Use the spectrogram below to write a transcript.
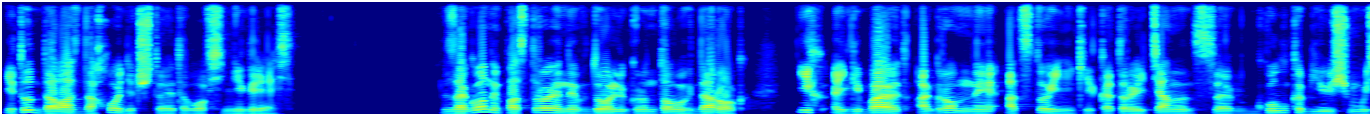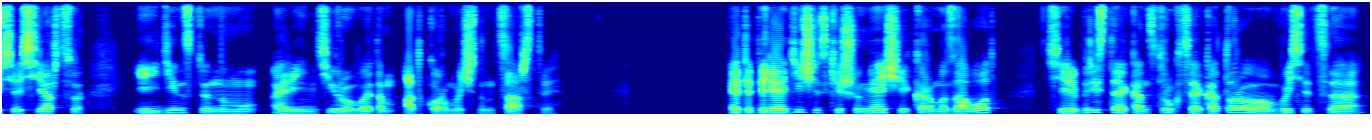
И тут до вас доходит, что это вовсе не грязь. Загоны построены вдоль грунтовых дорог. Их огибают огромные отстойники, которые тянутся к гулко бьющемуся сердцу и единственному ориентиру в этом откормочном царстве. Это периодически шумящий кормозавод, серебристая конструкция которого высится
